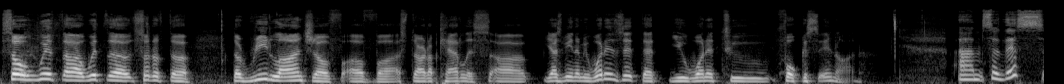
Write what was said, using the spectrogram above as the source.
So with uh, with the sort of the the relaunch of of uh, Startup Catalyst, uh, Yasmin, I mean, what is it that you wanted to focus in on? Um, so this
